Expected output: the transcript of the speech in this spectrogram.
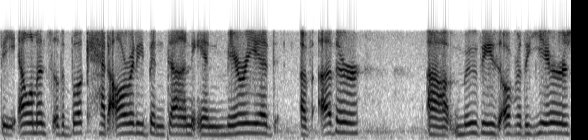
the elements of the book had already been done in myriad of other uh, movies over the years,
